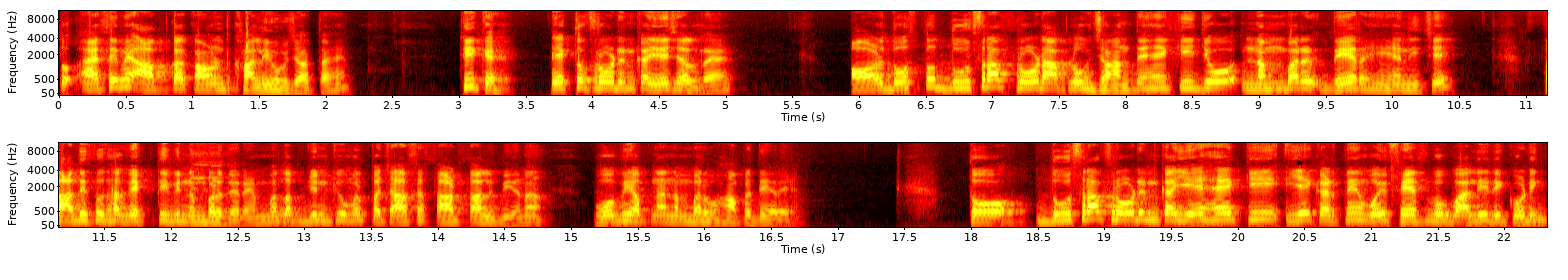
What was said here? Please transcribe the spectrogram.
तो ऐसे में आपका अकाउंट खाली हो जाता है, ठीक है? एक तो फ्रॉड इनका ये चल रहा है। और दोस्तों, दूसरा फ्रॉड आप लोग जानते हैं कि जो नंबर दे रहे हैं नीचे शादीशुदा व्यक्ति भी नंबर दे रहे हैं। मतलब जिनकी उम्र पचास से साठ साल भी है ना, वो भी अपना नंबर वहाँ पर दे रहे हैं। तो दूसरा फ्रॉड इनका ये है कि ये करते हैं वही फेसबुक वाली रिकॉर्डिंग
